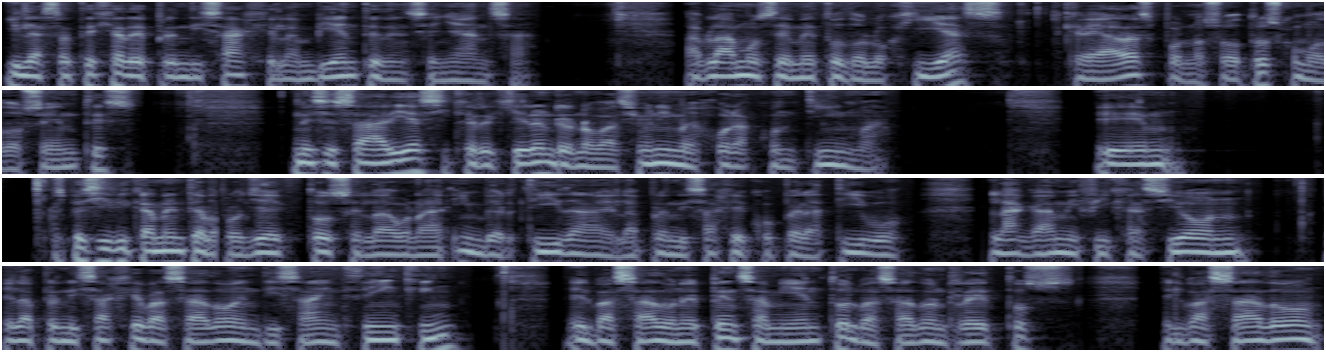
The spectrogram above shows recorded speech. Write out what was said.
y la estrategia de aprendizaje, el ambiente de enseñanza. Hablamos de metodologías creadas por nosotros como docentes, necesarias y que requieren renovación y mejora continua. Em, específicamente proyectos, el aula invertida, el aprendizaje cooperativo, la gamificación, el aprendizaje basado en design thinking, el basado en el pensamiento, el basado en retos, el basado,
